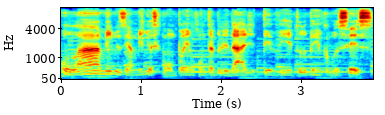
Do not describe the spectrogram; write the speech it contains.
Olá, amigos e amigas que acompanham Contabilidade TV, tudo bem com vocês?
